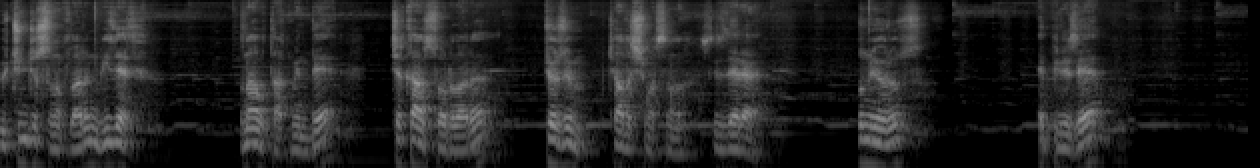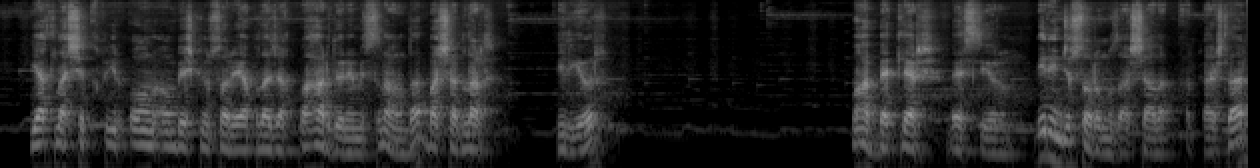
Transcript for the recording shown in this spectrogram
3. sınıfların vize sınav takviminde çıkan soruları çözüm çalışmasını sizlere sunuyoruz. Hepinize yaklaşık bir 10-15 gün sonra yapılacak bahar dönemi sınavında başarılar diliyor. Muhabbetler besliyorum. Birinci sorumuz aşağıda arkadaşlar.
